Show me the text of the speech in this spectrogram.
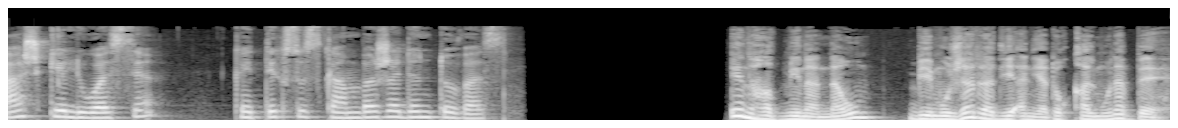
Aš keliuosi, kai tik suskamba žadintuvas. انهض من النوم بمجرد أن يدق المنبه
